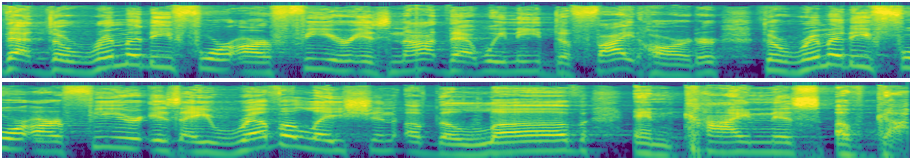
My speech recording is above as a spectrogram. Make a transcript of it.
that the remedy for our fear is not that we need to fight harder. The remedy for our fear is a revelation of the love and kindness of God.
